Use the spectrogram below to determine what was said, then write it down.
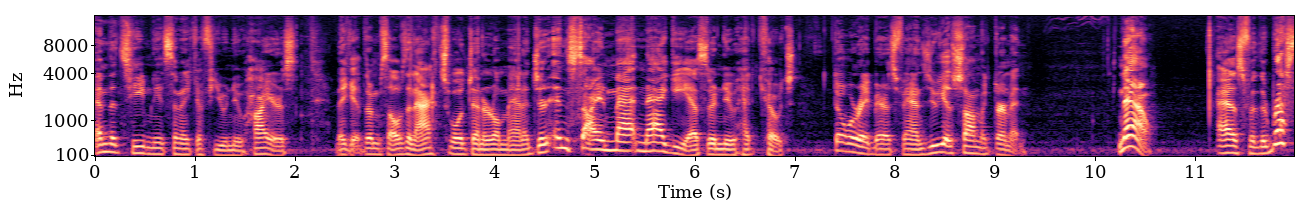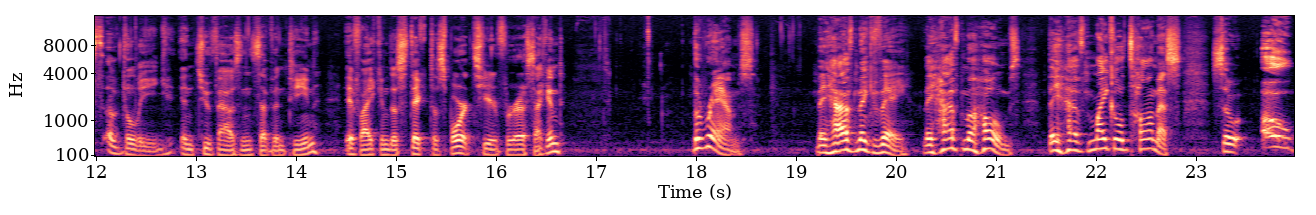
and the team needs to make a few new hires. They get themselves an actual general manager and sign Matt Nagy as their new head coach. Don't worry, Bears fans, you get Sean McDermott. Now, as for the rest of the league in 2017, if I can just stick to sports here for a second, the Rams. They have McVay. They have Mahomes. They have Michael Thomas. So, oh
